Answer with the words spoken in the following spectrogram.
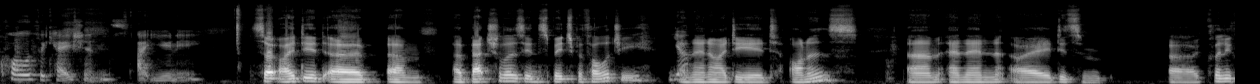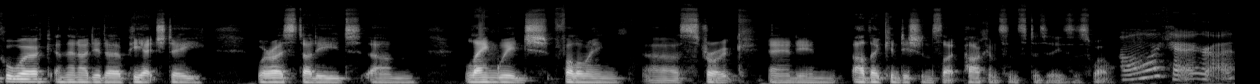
qualifications at uni? So I did a, um, a bachelor's in speech pathology, Yeah. and then I did honors, um, and then I did some uh, clinical work, and then I did a PhD where I studied um, language following uh, stroke and in other conditions like Parkinson's disease as well. Oh, okay, right.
